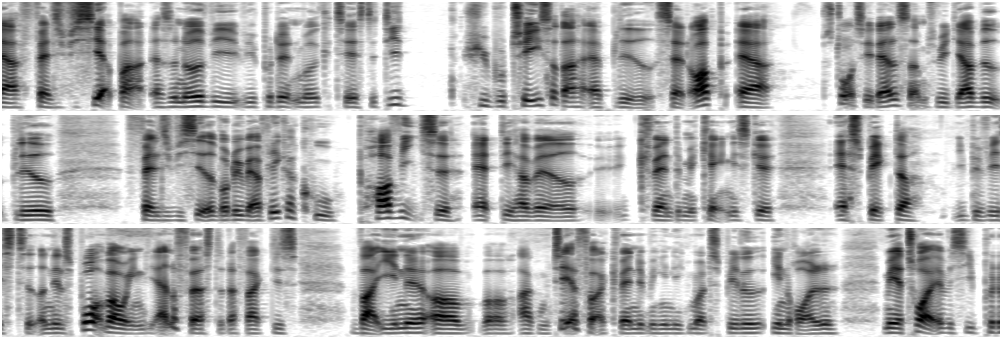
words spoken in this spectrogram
er falsificerbart, altså noget, vi, vi på den måde kan teste. De hypoteser, der er blevet sat op, er stort set alle sammen, så vidt jeg ved, blevet falsificeret, hvor du i hvert fald ikke har kunne påvise, at det har været øh, kvantemekaniske aspekter i bevidsthed. Og Niels Bohr var jo en af de allerførste, der faktisk var inde og, og argumentere for, at kvantemekanik måtte spille en rolle. Men jeg tror, jeg vil sige, på,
